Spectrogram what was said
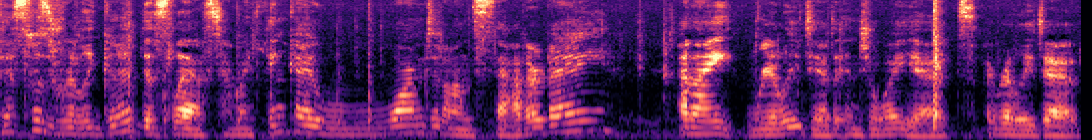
this was really good this last time. I think I warmed it on Saturday and I really did enjoy it. I really did.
